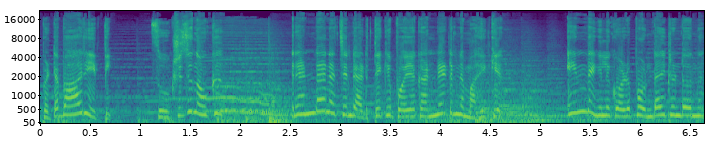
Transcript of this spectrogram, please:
പ്രിയപ്പെട്ട ഭാര്യ എത്തി. സൂക്ഷിച്ചു നോക്ക്. രണ്ടാനച്ഛന്റെ അടുത്തേക്ക് പോയ കണ്ണേട്ടന്റെ മഹിക്ക് എന്തെങ്കിലും കുഴപ്പമുണ്ടായിട്ടുണ്ടോന്ന്?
